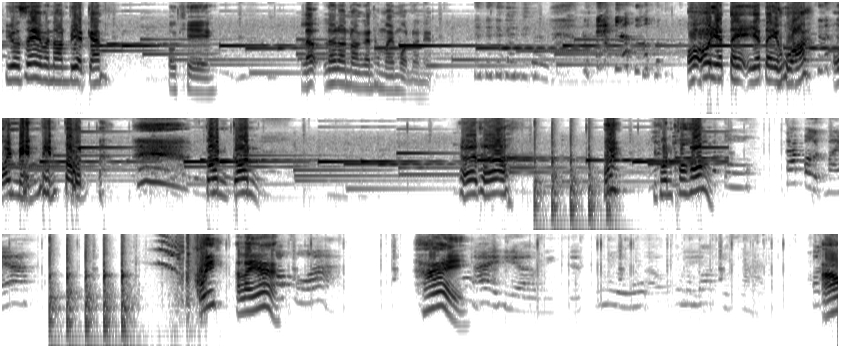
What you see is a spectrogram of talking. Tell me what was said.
พี่โมเซ่มานอนเบียดกัน โอเค แล้วแล้วเรานอนกันทำไมหมดวะเนี่ยไม่รู้โอ้โอ้อย่าเตะอย่าเตะหัว โอ้ยเหม็นเหม็นตุดก้นก้นเธอเธออุ้ยมีคนเข้าห้องประตูกล้าเปิดไหมอะอุ้ยอะไรอะครอบครัว ให้ใช่เฮียมีเจส ไม่รู้ไม่รู้ว่าปีศาจ เอ้า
